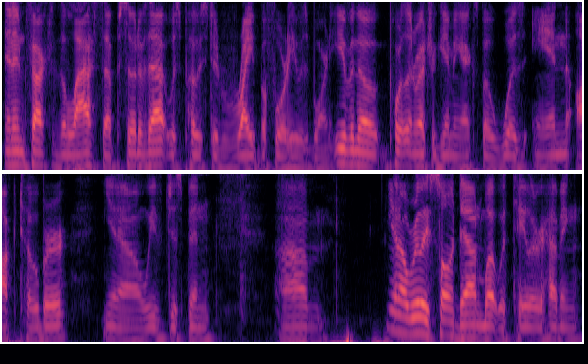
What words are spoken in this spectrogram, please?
and in fact, the last episode of that was posted right before he was born. Even though Portland Retro Gaming Expo was in October, you know, we've just been, um, you know, really slowing down what with Taylor having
